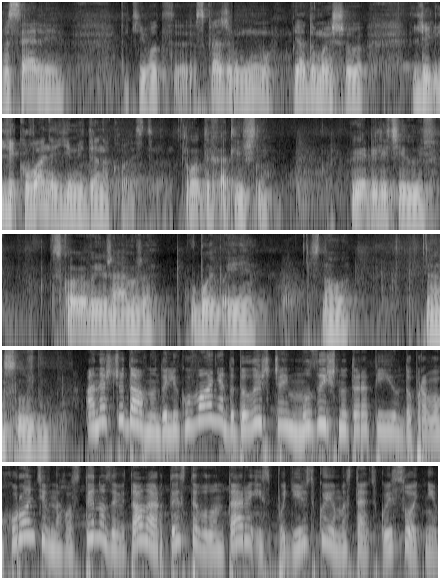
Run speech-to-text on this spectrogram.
веселі, такі, от, е, скажімо, ну я думаю, що лі- лікування їм йде на користь. Отдых отличный. Реабилитируюсь. Скоро выезжаем уже. В бой поедем. Снова. На службу. А нещодавно до лікування додали ще й музичну терапію. До правоохоронців на гостину завітали артисти-волонтери із Подільської мистецької сотні.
